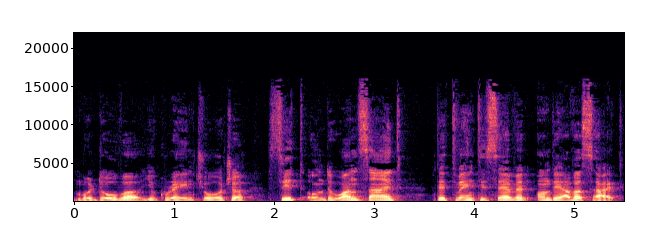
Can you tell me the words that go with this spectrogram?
Moldova, Ukraine, Georgia sit on the one side, the 27 on the other side.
